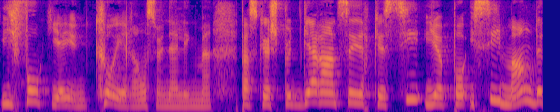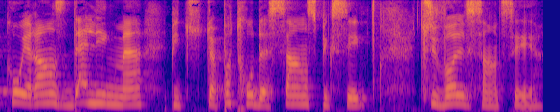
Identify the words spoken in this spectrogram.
Il faut qu'il y ait une cohérence, un alignement. Parce que je peux te garantir que s'il y a pas, ici, il manque de cohérence, d'alignement, puis tu n'as pas trop de sens, puis que c'est, tu vas le sentir.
